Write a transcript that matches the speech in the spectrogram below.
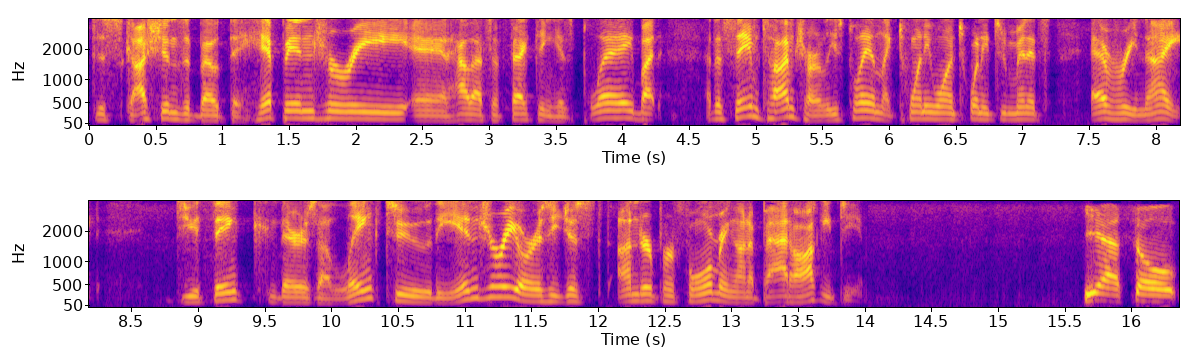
discussions about the hip injury and how that's affecting his play. But at the same time, Charlie, he's playing like 21, 22 minutes every night. Do you think there's a link to the injury, or is he just underperforming on a bad hockey team? Yeah, so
